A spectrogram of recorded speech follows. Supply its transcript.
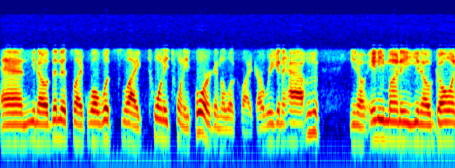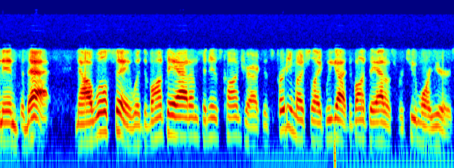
And you know, then it's like, well, what's like 2024 going to look like? Are we going to have, you know, any money, you know, going into that? Now, I will say with Davante Adams and his contract, it's pretty much like we got Davante Adams for two more years.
